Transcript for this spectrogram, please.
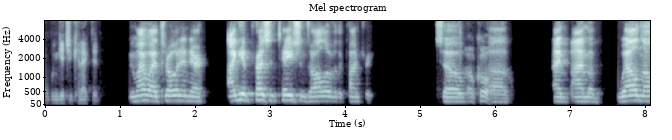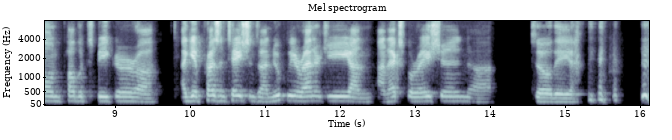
We can get you connected. You might want to throw it in there. I give presentations all over the country. So, oh, cool. Uh, I'm I'm a well-known public speaker. Uh, I give presentations on nuclear energy, on on exploration. Uh, so the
